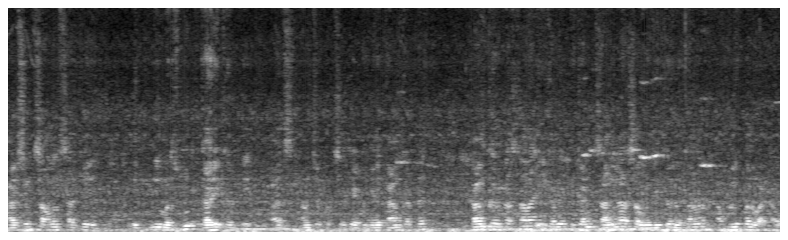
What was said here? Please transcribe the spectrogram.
हर्षद सावंत सारखे इथली मजबूत कार्यकर्ते आज आमच्या पक्षाच्या ठिकाणी काम करतात काम करत असताना एखाद्या ठिकाणी चांगलं असावं जिथं लोकांना आपलं पण वाटावं.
